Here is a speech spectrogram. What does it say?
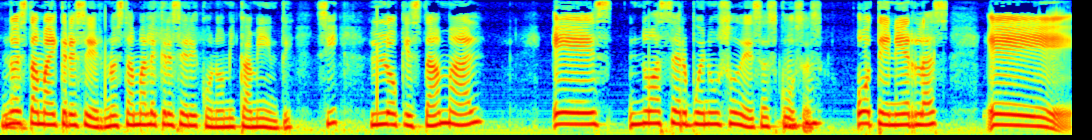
no. está mal crecer, no está mal crecer económicamente, ¿sí? Lo que está mal es no hacer buen uso de esas cosas o tenerlas, eh,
